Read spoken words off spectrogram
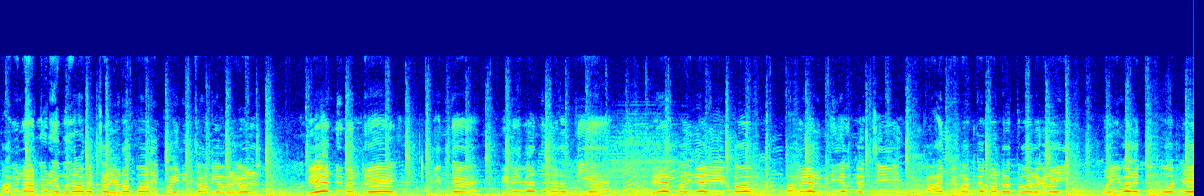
தமிழ்நாட்டுடைய முதலமைச்சர் எடப்பாடி பழனிசாமி அவர்கள் வேண்டுமென்றே இந்த நினைவேந்தல் நடத்திய மே பதினேழு இயக்கம் தமிழர் விடியல் கட்சி காஞ்சி மக்கள் மன்ற தோழர்களை பொய் வழக்கு போட்டு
